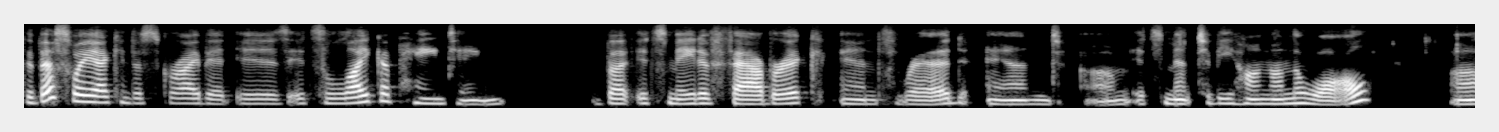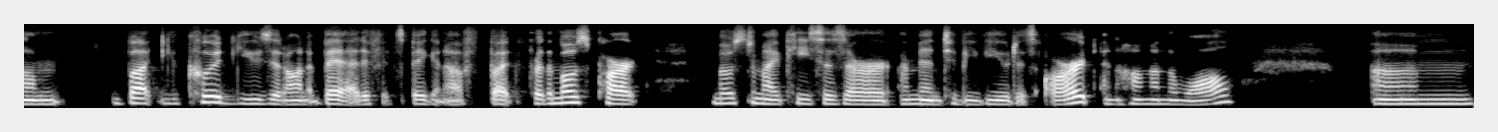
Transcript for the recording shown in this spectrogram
The best way I can describe it is it's like a painting, but it's made of fabric and thread, and um, it's meant to be hung on the wall. Um, but you could use it on a bed if it's big enough. But for the most part, most of my pieces are, are meant to be viewed as art and hung on the wall. Um,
